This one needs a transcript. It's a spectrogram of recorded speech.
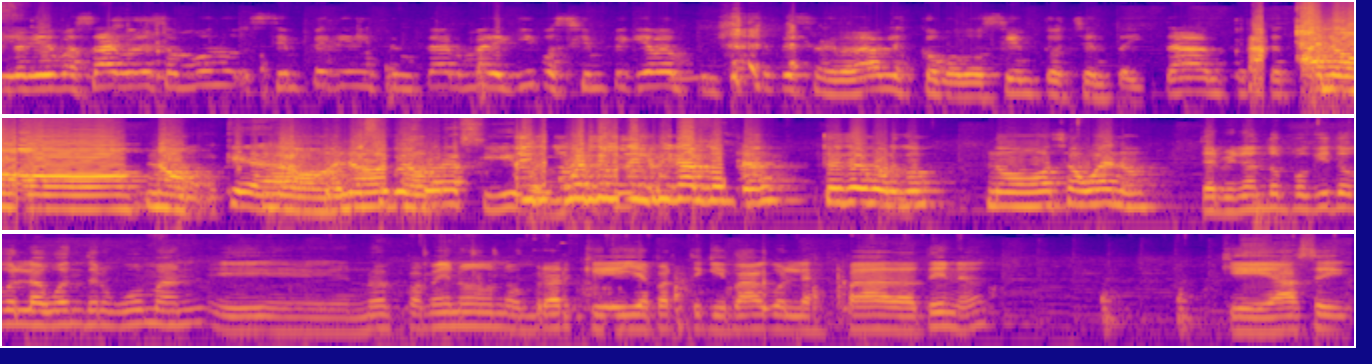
lo que pasaba con esos monos, siempre que intentar armar equipos, siempre quedaban puntajes desagradables como 280 y tantos. Ah, no, no, no, no, no. Estoy de acuerdo con el Ricardo, estoy de acuerdo. No, está bueno. Terminando un poquito con la Wonder Woman, eh, no es para menos nombrar que ella parte equipada con la espada de Atena, que hace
